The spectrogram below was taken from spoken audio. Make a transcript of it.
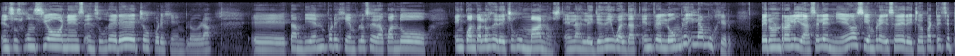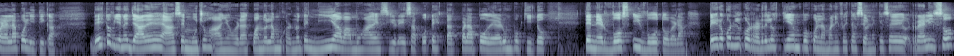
en sus funciones, en sus derechos, por ejemplo, ¿verdad? Eh, también, por ejemplo, se da cuando en cuanto a los derechos humanos en las leyes de igualdad entre el hombre y la mujer, pero en realidad se le niega siempre ese derecho de participar en la política. De esto viene ya desde hace muchos años, ¿verdad? Cuando la mujer no tenía, vamos a decir, esa potestad para poder un poquito tener voz y voto, ¿verdad? Pero con el correr de los tiempos, con las manifestaciones que se realizó,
